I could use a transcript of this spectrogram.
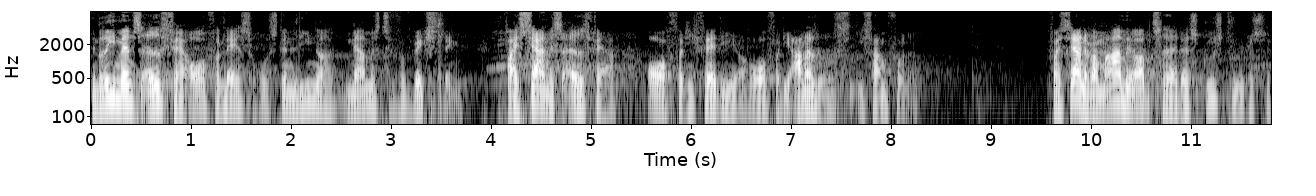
Den rige mands adfærd over for Lazarus, den ligner nærmest til forveksling fra isærnes adfærd over for de fattige og over for de anderledes i samfundet isærne var meget mere optaget af deres gudstyrkelse.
